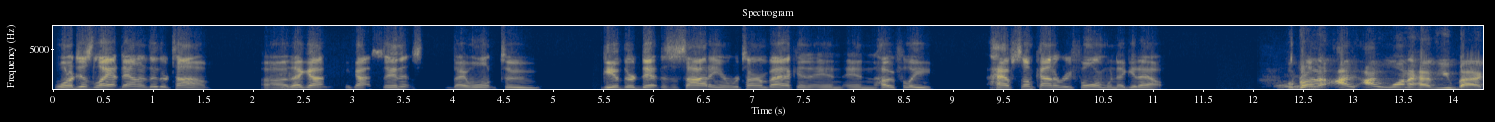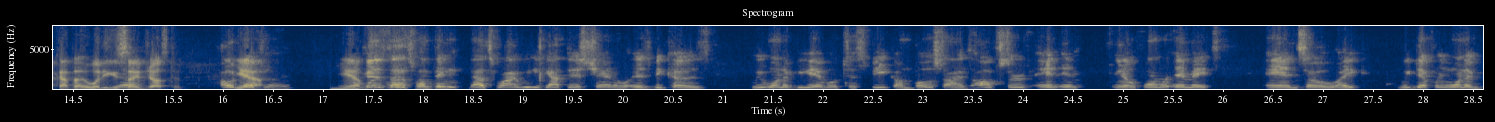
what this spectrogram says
want to just lay it down and do their time. Uh, they got, they got sentenced. They want to give their debt to society and return back and, and, and hopefully have some kind of reform when they get out. Well, brother, I, I want to have you back. I thought, what do you say, Justin? Oh, Yeah. definitely. Yeah. because let- let- that's one thing. That's why we got this channel is because we want to be able to speak on both sides, officers and in you know former inmates, and so like we definitely want to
